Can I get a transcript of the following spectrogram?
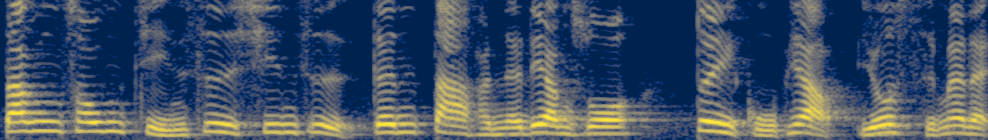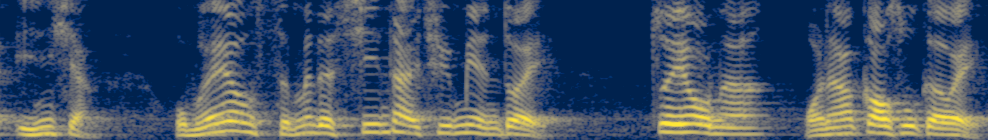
当冲警示心智跟大盘的量缩对股票有什么样的影响？我们要用什么样的心态去面对？最后呢，我呢要告诉各位，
